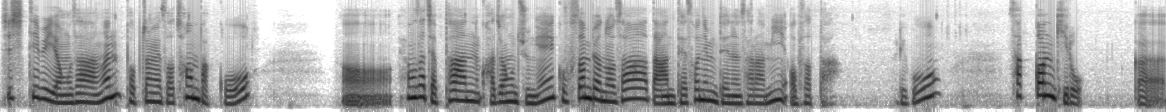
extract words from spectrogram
CCTV 영상은 법정에서 처음 봤고 어, 형사 재판 과정 중에 국선 변호사 나한테 선임되는 사람이 없었다. 그리고 사건 기록, 그러니까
